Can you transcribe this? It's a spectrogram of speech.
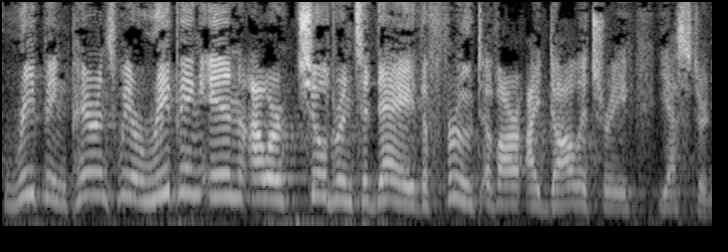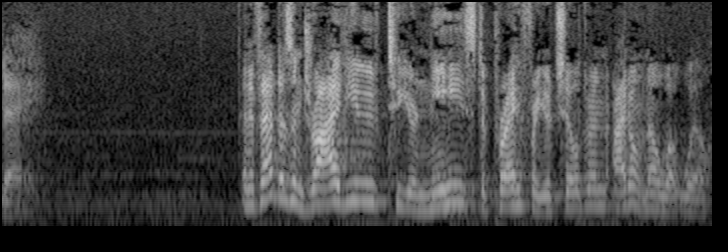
reaping, parents, we are reaping in our children today the fruit of our idolatry yesterday. And if that doesn't drive you to your knees to pray for your children, I don't know what will.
